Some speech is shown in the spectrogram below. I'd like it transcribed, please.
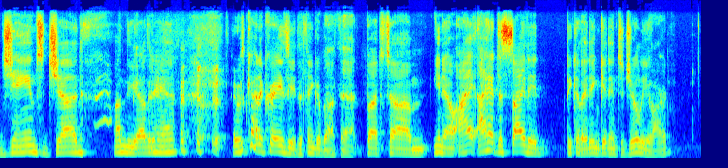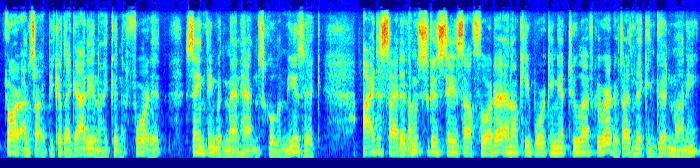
James Judd on the other hand. it was kind of crazy to think about that, but um, you know, I, I had decided because I didn't get into Juilliard or I'm sorry, because I got in and I couldn't afford it. Same thing with Manhattan School of Music. I decided I'm just going to stay in South Florida and I'll keep working at Two Live Crew Records. I was making good money.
